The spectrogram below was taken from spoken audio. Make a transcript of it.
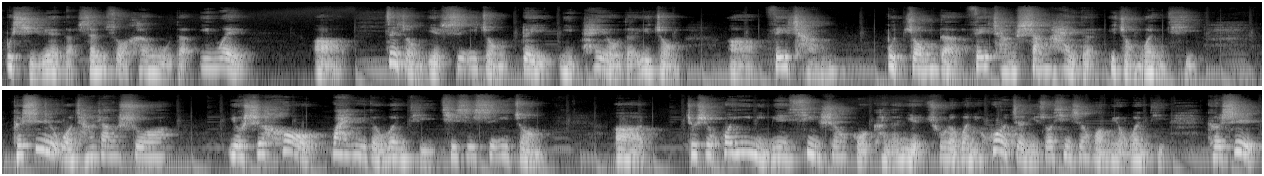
不喜悦的，神所恨恶的，因为啊、这种也是一种对你配偶的一种啊、非常不忠的、非常伤害的一种问题。可是我常常说，有时候外遇的问题其实是一种，呃，就是婚姻里面性生活可能也出了问题，或者你说性生活没有问题，可是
